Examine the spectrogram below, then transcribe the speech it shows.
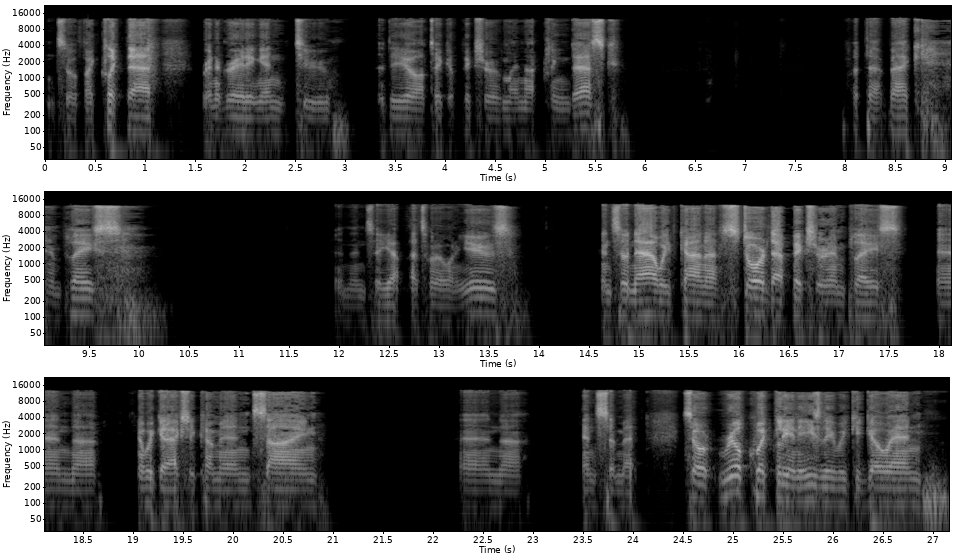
And so if I click that, we're integrating into the deal. I'll take a picture of my not clean desk. Put that back in place. And then say, yep, that's what I want to use. And so now we've kind of stored that picture in place and, uh, and we could actually come in, sign, and, uh, and submit. So real quickly and easily we could go in,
